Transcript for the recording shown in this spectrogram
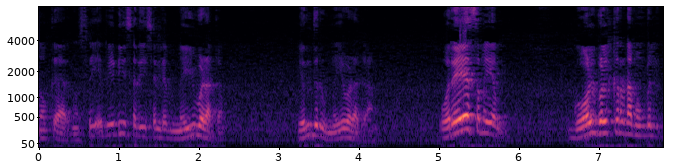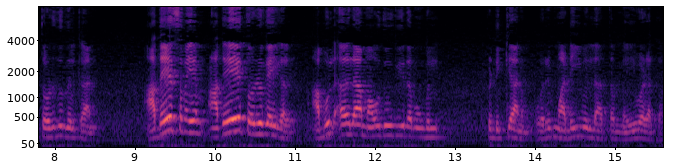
നോക്കുകയായിരുന്നു. ശ്രീ വി ഡി സതീശന്റെ മെയ്വഴക്കം. എന്തൊരു മെയ്വഴക്കാണ്. ഒരേ സമയം ഗോൾവൽക്കറുടെ മുമ്പിൽ തൊഴുതു നിൽക്കാൻ അതേസമയം അതേ തൊഴുകൈകൾ അബുൽ അല മൗദൂദിയുടെ മുമ്പിൽ പിടിക്കാനും ഒരു മടിയുമില്ലാത്ത മെയ്വഴക്കം.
